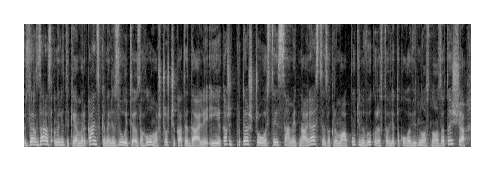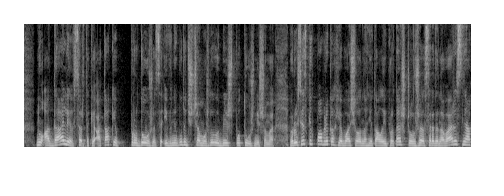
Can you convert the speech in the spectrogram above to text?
зараз зараз аналітики американські аналізують загалом, а що ж чекати далі, і кажуть про те, що ось цей саміт на Алясці, зокрема, Путін використав для такого відносного затища. Ну а далі все ж таки атаки. Продовжаться і вони будуть ще можливо більш потужнішими. В російських пабліках я бачила нагнітали і про те, що вже середина вересня,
